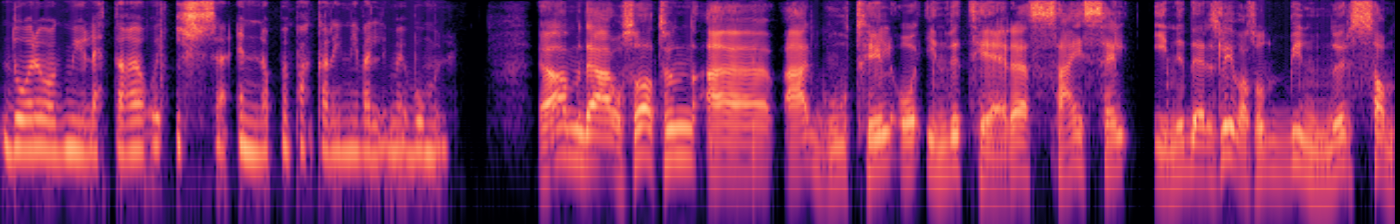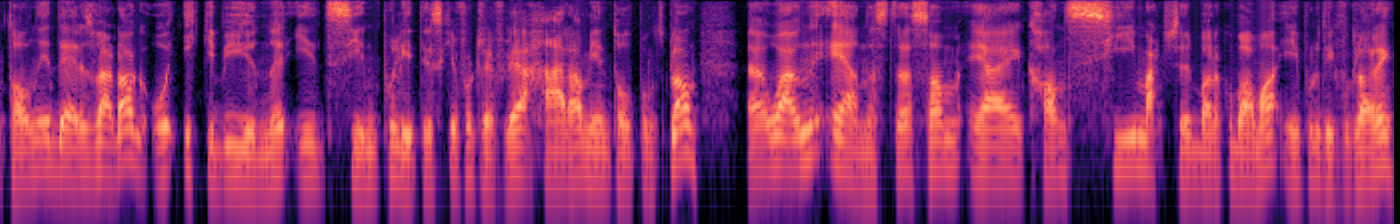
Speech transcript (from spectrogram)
da er det òg mye lettere å ikke ende opp med å pakke det inn i veldig mye bomull. Ja, men det er også at hun er, er god til å invitere seg selv inn i deres liv. Altså hun begynner samtalen i deres hverdag, og ikke begynner i sin politiske fortreffelige 'her har min tolvpunktsplan'. Eh, Hun er jo den eneste som jeg kan si matcher Barack Obama i politikkforklaring.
